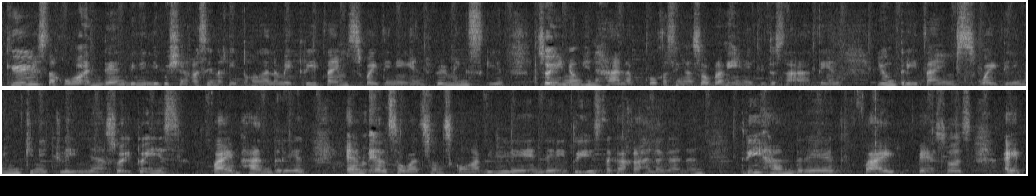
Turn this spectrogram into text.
curious ako and then, binili ko siya kasi nakita ko nga na may 3 times whitening and firming skin. So, yun yung hinahanap ko kasi nga sobrang init dito sa atin. Yung 3 times whitening, yung kiniklaim niya. So, ito is 500 ml sa Watsons ko nga binili and then ito is nagkakahalaga ng 305 pesos. I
